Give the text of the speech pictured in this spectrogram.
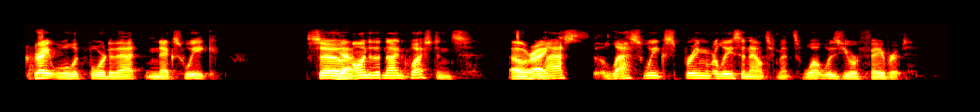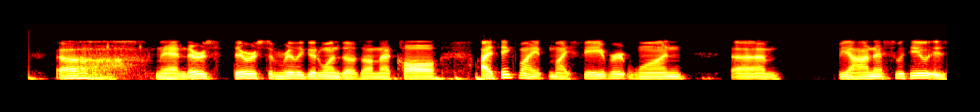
Great. We'll look forward to that next week. So yeah. on to the nine questions. Oh right. Last last week's spring release announcements. What was your favorite? Oh man, there's there were some really good ones. I was on that call. I think my my favorite one, um, be honest with you, is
